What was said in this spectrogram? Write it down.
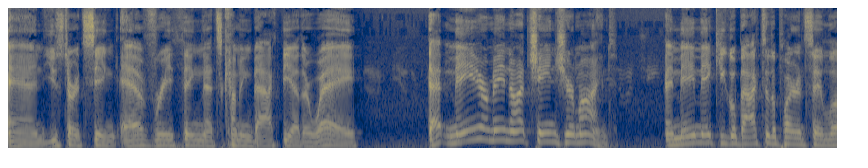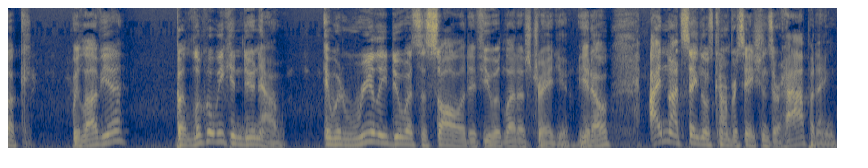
and you start seeing everything that's coming back the other way, that may or may not change your mind and may make you go back to the player and say, look, we love you, but look what we can do now. It would really do us a solid if you would let us trade you. You know, I'm not saying those conversations are happening,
